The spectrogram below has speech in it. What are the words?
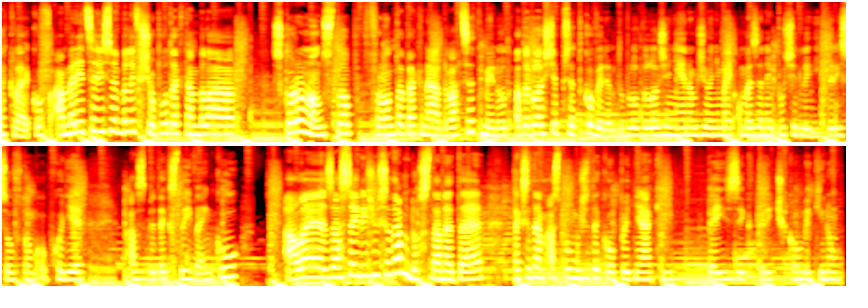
Takhle, jako v Americe, když jsme byli v shopu, tak tam byla skoro non-stop fronta tak na 20 minut a to bylo ještě před covidem. To bylo vyloženě jenom, že oni mají omezený počet lidí, kteří jsou v tom obchodě a zbytek stojí venku. Ale zase, když už se tam dostanete, tak si tam aspoň můžete koupit nějaký basic tričko, mikinu,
